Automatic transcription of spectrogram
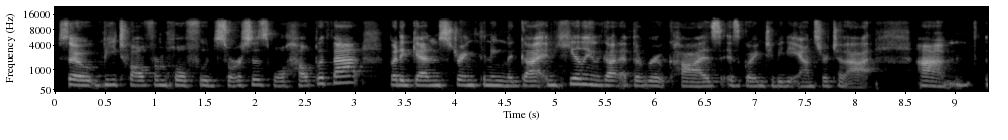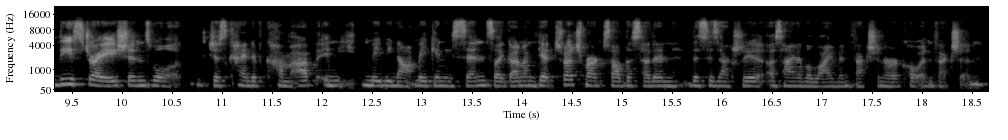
So B12 from whole food sources will help with that. But again, strengthening the gut and healing the gut at the root cause is going to be the answer to that um, these striations will just kind of come up and maybe not make any sense. Like I don't get stretch marks all of a sudden. This is actually a sign of a Lyme infection or a co-infection.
